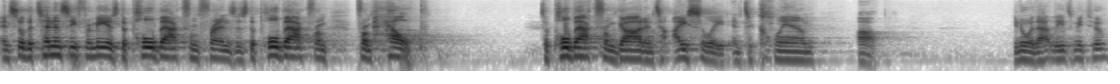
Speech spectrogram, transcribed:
And so the tendency for me is to pull back from friends, is to pull back from, from help, to pull back from God and to isolate and to clam up. You know where that leads me to?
